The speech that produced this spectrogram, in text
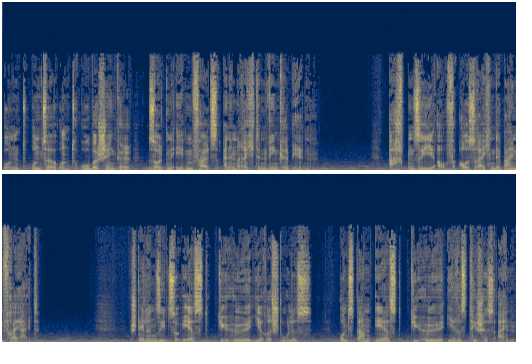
und Unter- und Oberschenkel sollten ebenfalls einen rechten Winkel bilden. Achten Sie auf ausreichende Beinfreiheit. Stellen Sie zuerst die Höhe Ihres Stuhles und dann erst die Höhe Ihres Tisches ein.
